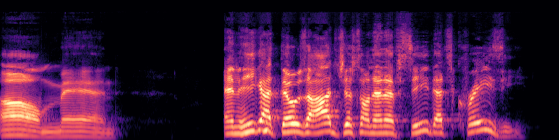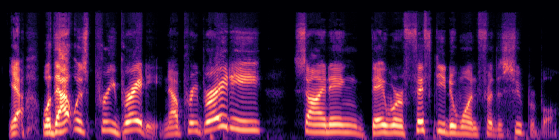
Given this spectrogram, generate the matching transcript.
Oh man! And he got those odds just on NFC. That's crazy. Yeah. Well, that was pre Brady. Now pre Brady signing, they were fifty to one for the Super Bowl.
